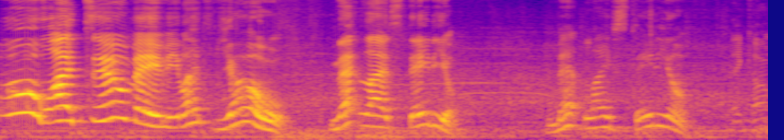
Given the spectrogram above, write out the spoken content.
Oh, one, two, baby. Let's go. MetLife Stadium. MetLife Stadium. They come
